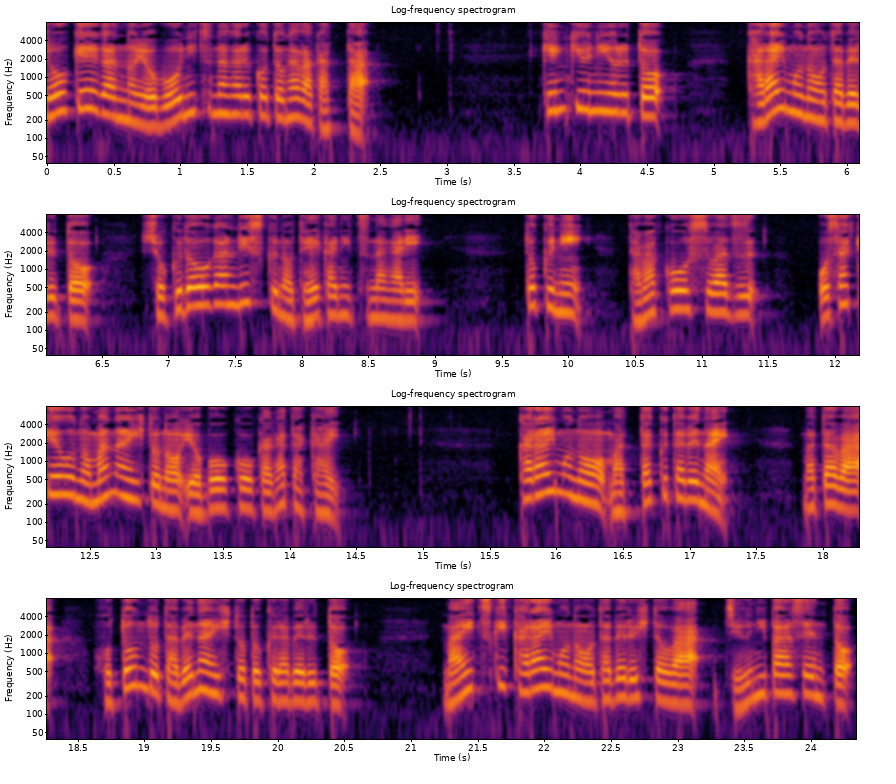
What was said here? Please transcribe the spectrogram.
腸径がんの予防につながることが分かった。研究によると辛いものを食べると食道がんリスクの低下につながり、特にタバコを吸わず、お酒を飲まない人の予防効果が高い。辛いものを全く食べない、またはほとんど食べない人と比べると、毎月辛いものを食べる人は12%、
